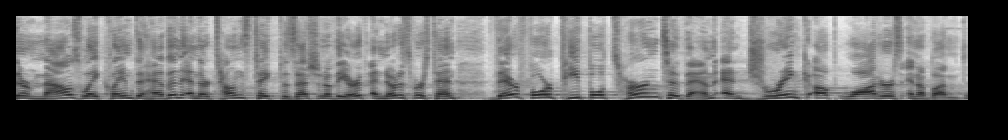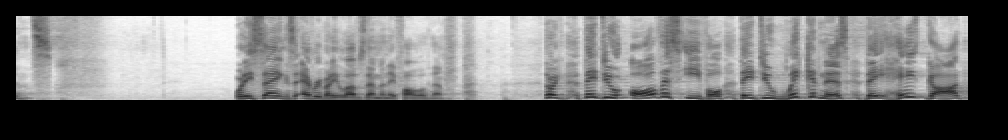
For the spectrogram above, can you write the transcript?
Their mouths lay claim to heaven, and their tongues take possession of the earth. And notice verse 10 therefore people turn to them and drink up waters in abundance. What he's saying is everybody loves them and they follow them. They're like, they do all this evil, they do wickedness, they hate God,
